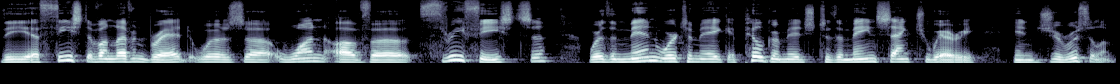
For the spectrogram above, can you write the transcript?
The uh, Feast of Unleavened Bread was uh, one of uh, three feasts where the men were to make a pilgrimage to the main sanctuary in Jerusalem.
